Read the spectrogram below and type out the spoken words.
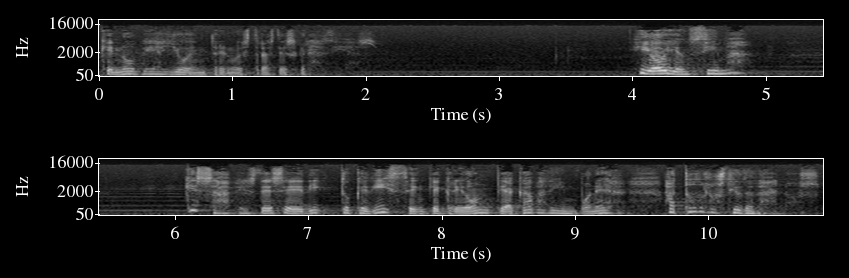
que no vea yo entre nuestras desgracias. Y hoy encima, ¿qué sabes de ese edicto que dicen que Creonte acaba de imponer a todos los ciudadanos?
